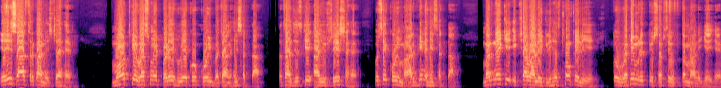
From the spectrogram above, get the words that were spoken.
यही शास्त्र का निश्चय है। मौत के वश में पड़े हुए को कोई बचा नहीं सकता, तथा जिसकी आयु शेष है, उसे कोई मार भी नहीं सकता। मरने की इच्छा वाले गृहस्थों के लिए तो वही मृत्यु सबसे उत्तम मानी गई है,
